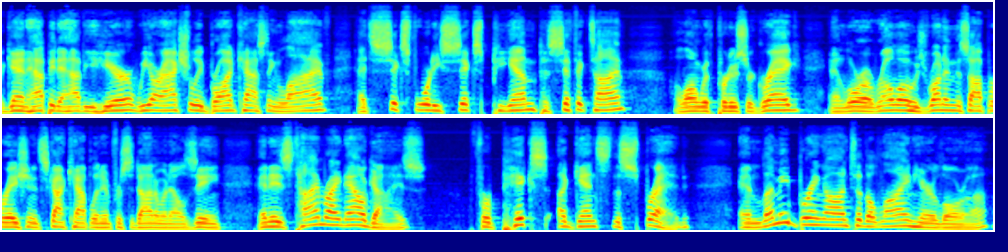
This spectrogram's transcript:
again, happy to have you here. We are actually broadcasting live at 6:46 p.m. Pacific time along with producer Greg and Laura Romo, who's running this operation, and Scott Kaplan in for Sedano and LZ. And it is time right now, guys, for picks against the spread. And let me bring on to the line here, Laura,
